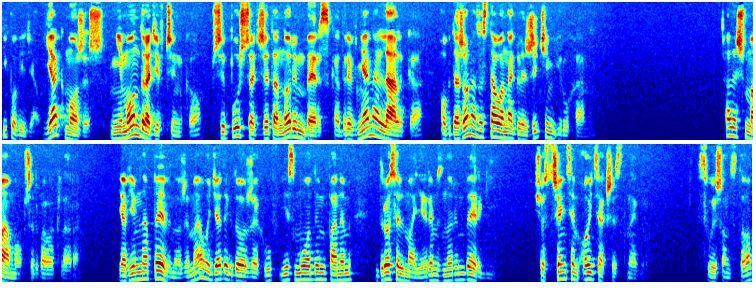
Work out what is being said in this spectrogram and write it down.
i powiedział: Jak możesz, niemądra dziewczynko, przypuszczać, że ta norymberska, drewniana lalka obdarzona została nagle życiem i ruchami? Ależ mamo, przerwała Klara. Ja wiem na pewno, że mały dziadek do orzechów jest młodym panem Drosselmayerem z Norymbergi, siostrzeńcem ojca chrzestnego. Słysząc to,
